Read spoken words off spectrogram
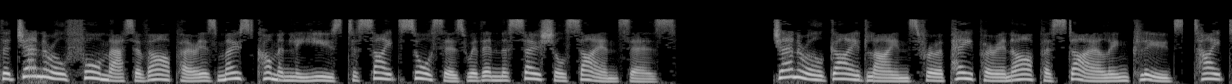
The general format of APA is most commonly used to cite sources within the social sciences. General guidelines for a paper in APA style includes, typed,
